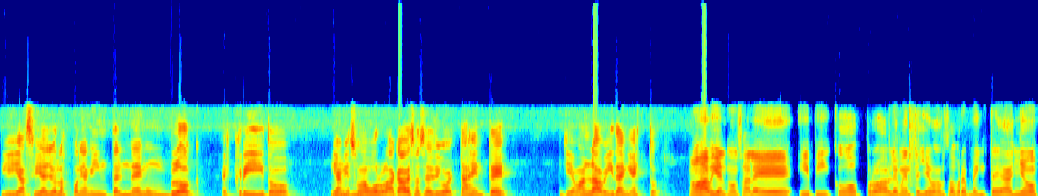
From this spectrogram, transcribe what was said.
y así ellos las ponían en internet, en un blog escrito. Y a mí eso me voló la cabeza. O digo, esta gente llevan la vida en esto. No, Javier González y Pico probablemente llevan sobre 20 años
